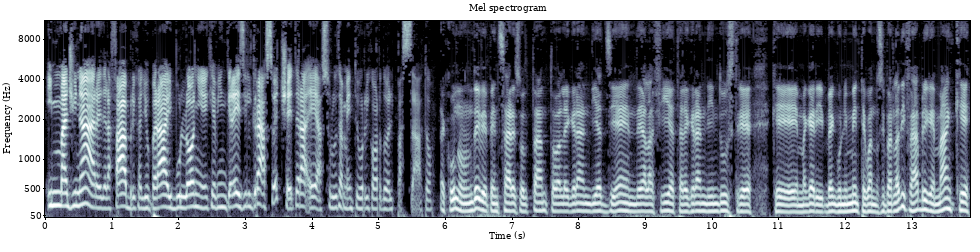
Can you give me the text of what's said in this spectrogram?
immaginare della fabbrica, gli operai, i bulloni, i chiavi inglesi, il grasso, eccetera, è assolutamente un ricordo del passato. Ecco, uno non deve pensare soltanto alle grandi aziende, alla Fiat, alle grandi industrie che magari vengono in mente quando si parla di fabbriche, ma anche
